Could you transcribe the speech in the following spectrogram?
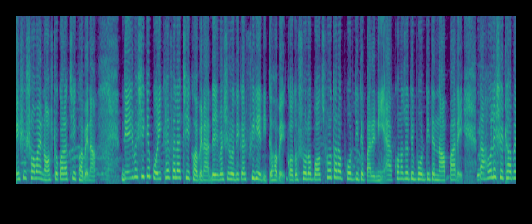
বেশি সময় নষ্ট করা ঠিক হবে না। দেশবাসীকে পরীক্ষায় ফেলা ঠিক হবে না। দেশবাসীর অধিকার ফিরিয়ে দিতে হবে। গত ষোলো বছর তারা ভোট দিতে পারেনি। এখনও যদি ভোট দিতে না পারে, তাহলে সেটা হবে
